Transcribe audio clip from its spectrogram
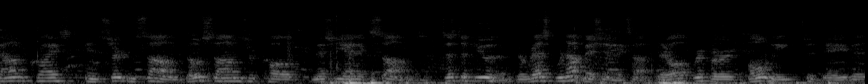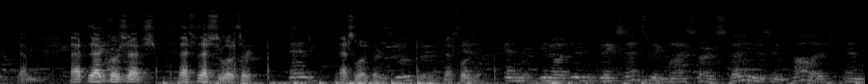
found Christ in certain Psalms, those Psalms are called Messianic Psalms. Just a few of them. The rest were not Messianic Psalms. They all referred only to David. Yep. That, that, of course, that's that's that's Luther. And That's Luther. it's Luther. That's And- Luther. And, you know, it didn't make sense to me when I started studying this in college. And,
